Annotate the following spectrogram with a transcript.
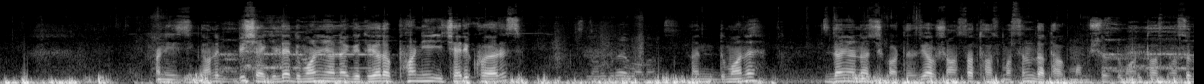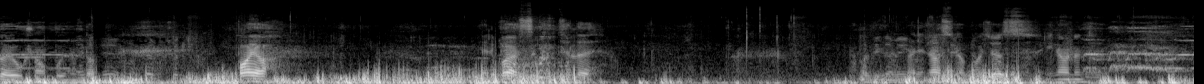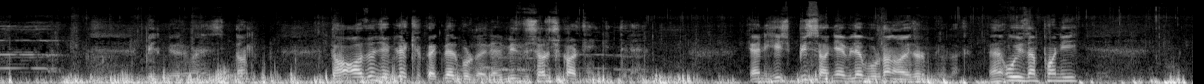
hani zindanı bir şekilde dumanın yanına götür ya da paniği içeri koyarız. zindanı buraya bağlarız. Hani dumanı zindanın yanına çıkartırız. Ya şansa tasmasını da takmamışız. Dumanın tasması da yok şu an boynunda. Baya yani baya sıkıntılı. Hani nasıl yapacağız inanın bilmiyorum hani zindan. Daha az önce bile köpekler buradaydı. Yani biz dışarı çıkarken gittiler. Yani hiç bir saniye bile buradan ayrılmıyorlar. Yani o yüzden paniği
